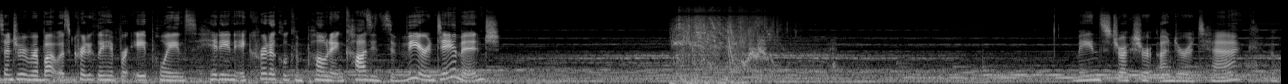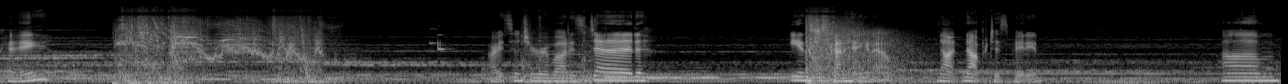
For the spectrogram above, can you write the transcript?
Sentry Robot was critically hit for 8 points, hitting a critical component and causing severe damage. Main structure under attack. Okay. Alright, Sentry Robot is dead. Ian's just kind of hanging out. Not not participating. Um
